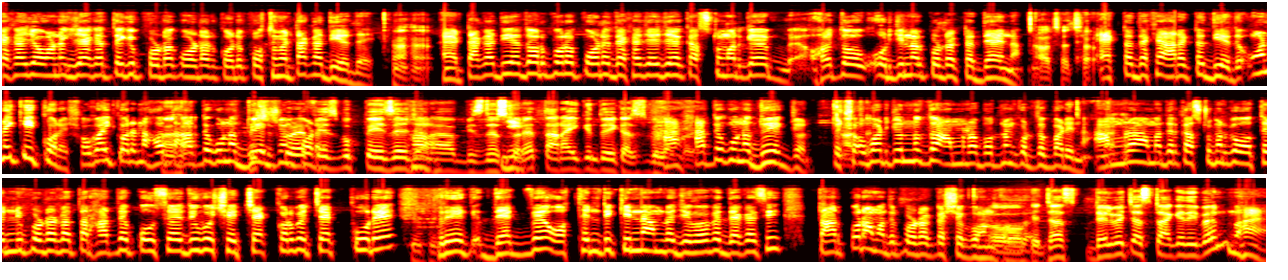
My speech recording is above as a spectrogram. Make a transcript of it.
দেখা যায় অনেক জায়গা থেকে প্রোডাক্ট অর্ডার করে প্রথমে টাকা দিয়ে দেয়। হ্যাঁ হ্যাঁ। হ্যাঁ টাকা দিয়ে দেওয়ার পরে পরে দেখা যায় যে কাস্টমারকে হয়তো অরিজিনাল প্রোডাক্টটা দেয় না। আচ্ছা আচ্ছা। একটা দেখে আরেকটা দিয়ে দেয়। অনেকেই করে সবাই করে না হয়তো হ্যাঁ, হাতে কোনো দুই একজন করে ফেসবুক পেজে যারা বিজনেস করে তারাই কিন্তু এই কাজগুলো করে। হাতে কোনো দুই একজন তো আচ্ছা। সবার জন্য তো আমরা বদনাম করতে পারি না। আমরা আমাদের কাস্টমারকে অথেন্টিক প্রোডাক্টটা তার হাতে পৌঁছে দিব সে চেক করবে চেক করে দেখবে অথেন্টিক কিনা আমরা যেভাবে দেখাচ্ছি তারপর আমাদের প্রোডাক্টটা সে গ্রহণ করবে। ওকে জাস্ট ডেলিভারি চার্জটা আগে দিবেন হ্যাঁ।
